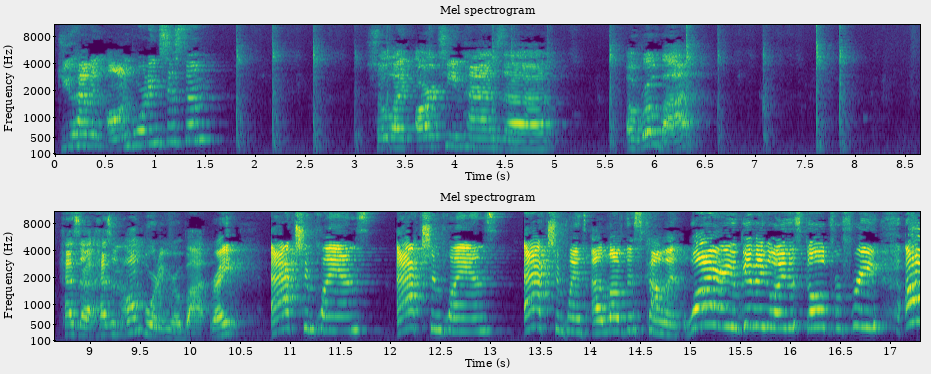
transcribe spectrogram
Do you have an onboarding system? So, like, our team has a, a robot, has a has an onboarding robot, right? Action plans, action plans, action plans. I love this comment. Why are you giving away this gold for free? I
